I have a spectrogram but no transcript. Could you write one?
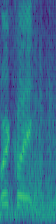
Quickly.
